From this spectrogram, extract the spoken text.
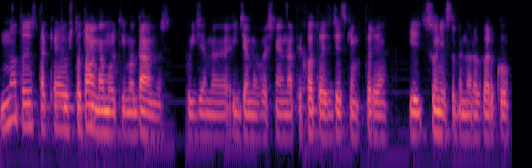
No to jest taka już totalna multimodalność. Pójdziemy, idziemy właśnie na piechotę z dzieckiem, który sunie sobie na rowerku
